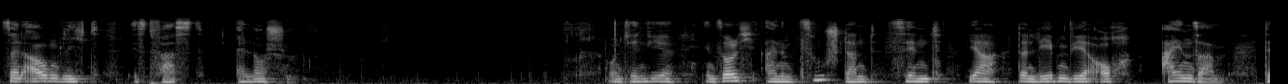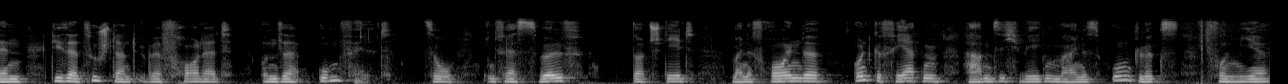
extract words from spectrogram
sein Augenlicht ist fast erloschen. Und wenn wir in solch einem Zustand sind, ja, dann leben wir auch einsam, denn dieser Zustand überfordert unser Umfeld. So in Vers 12, dort steht, meine Freunde und Gefährten haben sich wegen meines Unglücks von mir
